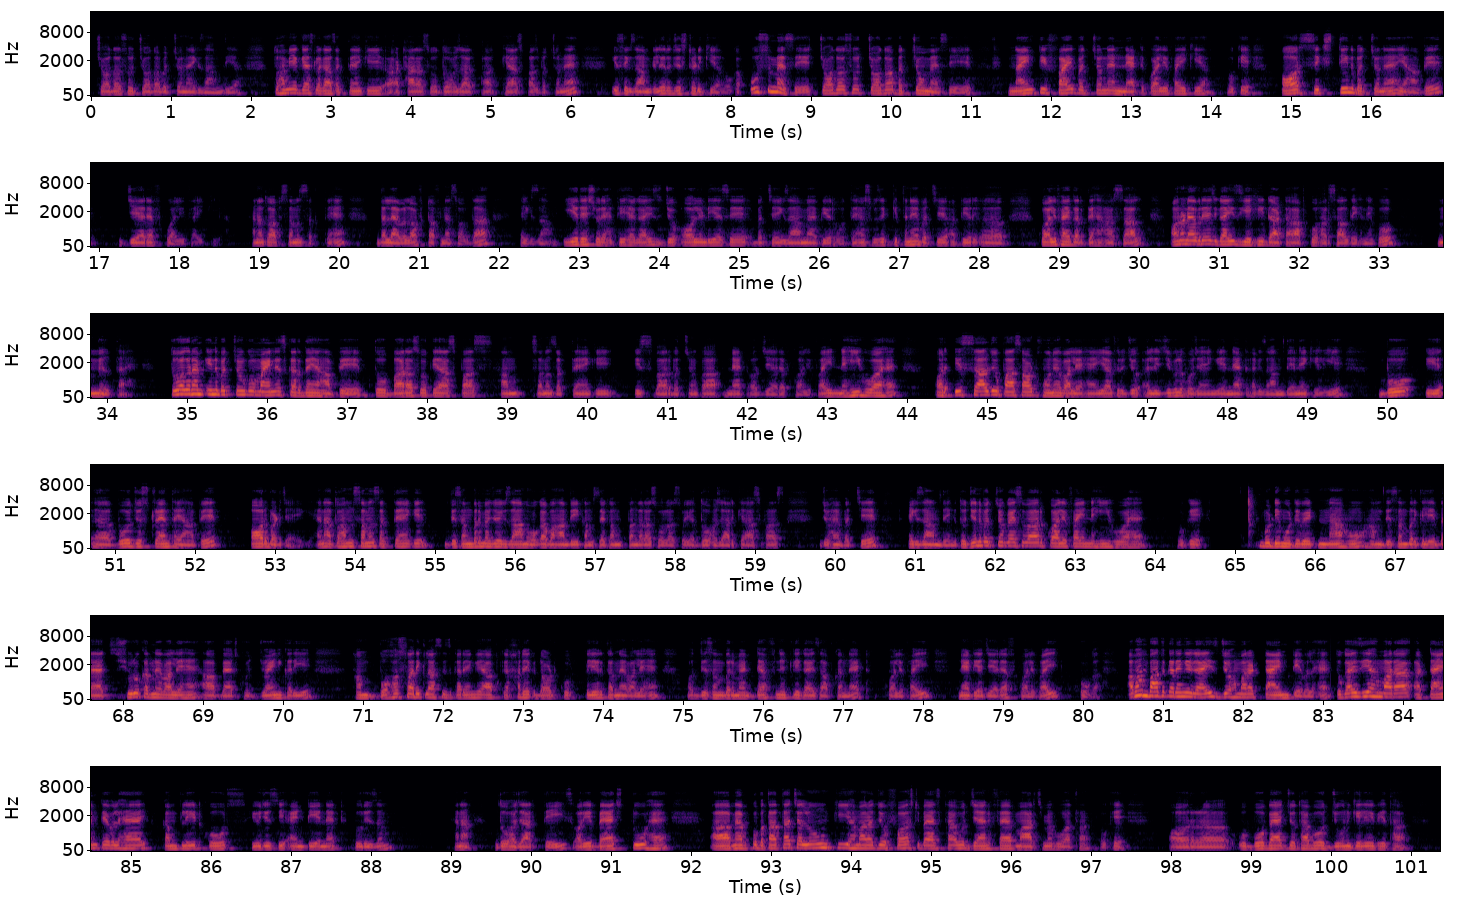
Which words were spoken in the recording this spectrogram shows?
चौदह सौ चौदह बच्चों ने एग्ज़ाम दिया। तो हम ये गैस लगा सकते हैं कि अठारह सौ दो हज़ार के आसपास बच्चों ने इस एग्ज़ाम के लिए रजिस्टर्ड किया होगा। उसमें से 1414 बच्चों में से 95 बच्चों ने नेट क्वालिफाई किया, ओके, और 16 बच्चों ने यहाँ पे जेआरएफ क्वालिफाई किया। है ना? तो आप समझ सकते हैं the level of toughness of the exam ये रेशियो रहती है गाइज़ जो ऑल इंडिया से बच्चे एग्ज़ाम में अपियर होते हैं, उसमें से कितने बच्चे अपियर क्वालिफाई करते हैं हर साल? ऑन एन एवरेज गाइज़ यही डाटा आपको हर साल देखने को मिलता है। तो अगर हम इन बच्चों को माइनस कर दें यहाँ पे तो 1200 के आसपास हम समझ सकते हैं कि इस बार बच्चों का नेट और जेआरएफ क्वालिफाई नहीं हुआ है और इस साल जो पास आउट होने वाले हैं या फिर जो एलिजिबल हो जाएँगे नेट एग्ज़ाम देने के लिए, वो वो जो स्ट्रेंथ है यहाँ पे और बढ़ जाएगी, है ना? तो हम समझ सकते हैं कि दिसंबर में जो एग्ज़ाम होगा, वहाँ भी कम से कम पंद्रह सोलह सौ या दो हज़ार के आसपास जो है बच्चे एग्ज़ाम देंगे। तो जिन बच्चों का इस बार क्वालिफाई नहीं हुआ है ओके वो डिमोटिवेट ना हो, हम दिसंबर के लिए बैच शुरू करने वाले हैं। आप बैच को ज्वाइन करिए। हम बहुत सारी क्लासेस करेंगे, आपके हर एक डाउट को क्लियर करने वाले हैं। और दिसंबर में डेफिनेटली गाइज़ आपका नेट क्वालिफाई, नेट या जेआरएफ क्वालिफाई होगा। अब हम बात करेंगे गाइज़ जो हमारा टाइम टेबल है। तो गाइज़ ये हमारा टाइम टेबल है complete course UGC NTA NET tourism है ना? 2023 और ये बैच टू है। आ, मैं आपको बताता चलूँ कि हमारा जो फ़र्स्ट बैच था वो जैन फेब मार्च में हुआ था ओके और वो बैच जो था वो जून के लिए भी था।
